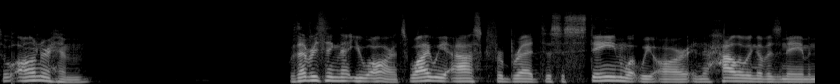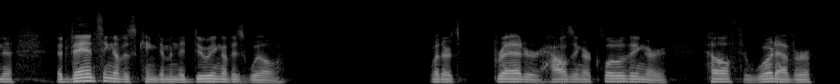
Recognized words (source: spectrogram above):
So honor Him with everything that you are. It's why we ask for bread to sustain what we are in the hallowing of his name, in the advancing of his kingdom, in the doing of his will. Whether it's bread or housing or clothing or health or whatever,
